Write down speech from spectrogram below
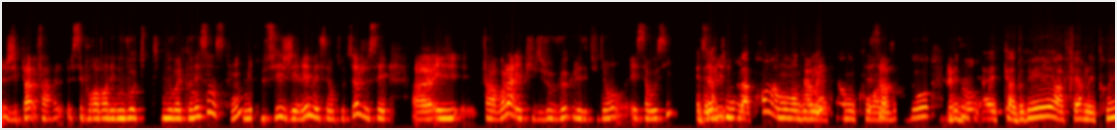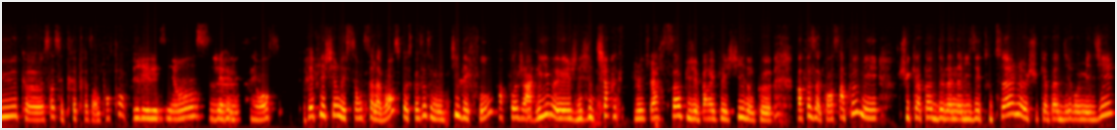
j'ai pas, enfin, c'est pour avoir des nouveaux, nouvelles connaissances. Mmh. Mais je sais gérer mes séances toute seule, je sais. Euh, et enfin voilà, et puis je veux que les étudiants aient ça aussi. Et d'ailleurs, tu nous l'apprends à un moment ah donné, à faire nos cours, à, nos à être cadré, à faire les trucs. Euh, ça, c'est très, très important. Gérer les séances. Gérer euh, les séances réfléchir les séances à l'avance parce que ça c'est mon petit défaut. Parfois j'arrive et je dis tiens je vais faire ça puis j'ai pas réfléchi donc euh, parfois ça coince un peu mais je suis capable de l'analyser toute seule, je suis capable d'y remédier.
